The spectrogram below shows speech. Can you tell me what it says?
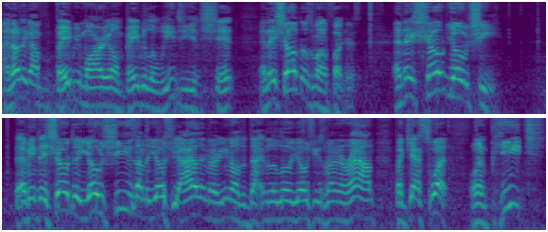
I know they got baby Mario and baby Luigi and shit. And they showed those motherfuckers. And they showed Yoshi. I mean, they showed the Yoshis on the Yoshi Island or, you know, the, the little Yoshis running around. But guess what? When Peach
